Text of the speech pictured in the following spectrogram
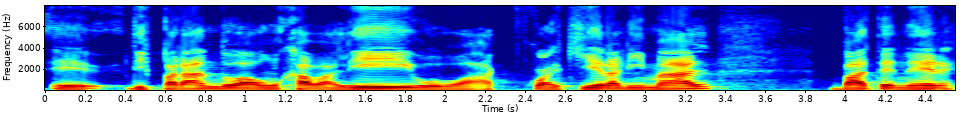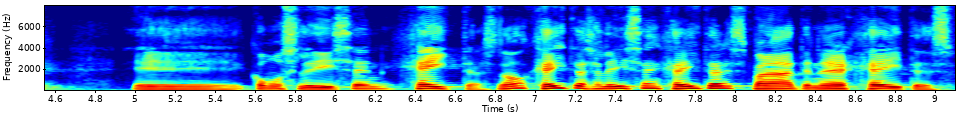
eh, disparando a un jabalí o a cualquier animal, va a tener eh, ¿cómo se le dicen? Haters, ¿no? Haters se le dicen haters, van a tener haters,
